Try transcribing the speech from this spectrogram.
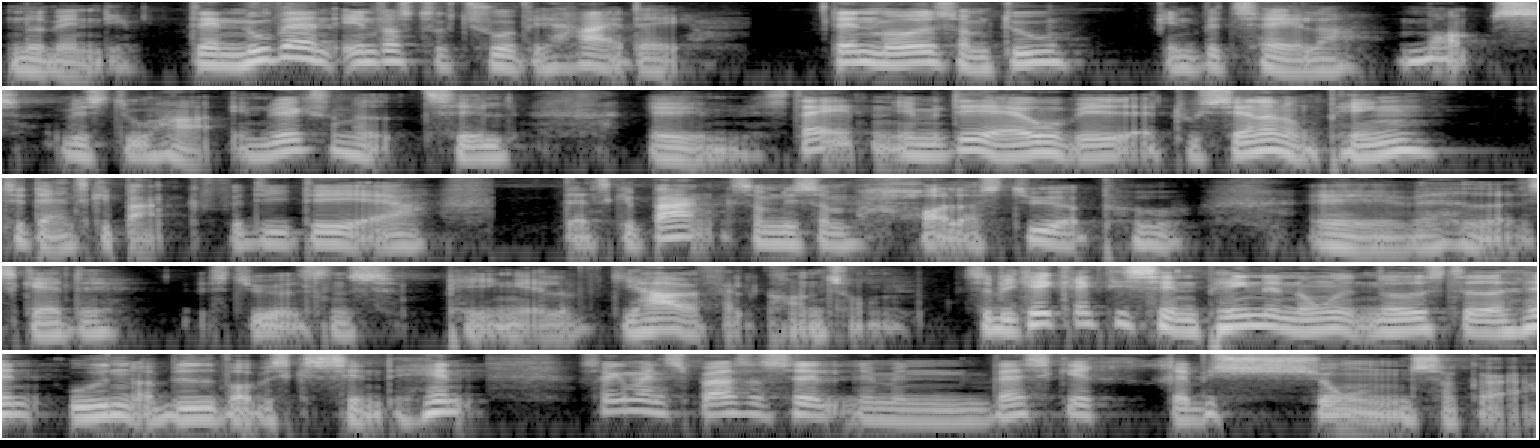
nødvendig. Den nuværende infrastruktur, vi har i dag, den måde, som du indbetaler moms, hvis du har en virksomhed til øh, staten, jamen det er jo ved, at du sender nogle penge til Danske Bank, fordi det er Danske Bank, som ligesom holder styr på, øh, hvad hedder det, Skattestyrelsens penge, eller de har i hvert fald kontoen. Så vi kan ikke rigtig sende pengene noget, noget steder hen, uden at vide, hvor vi skal sende det hen. Så kan man spørge sig selv, jamen, hvad skal revisionen så gøre?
